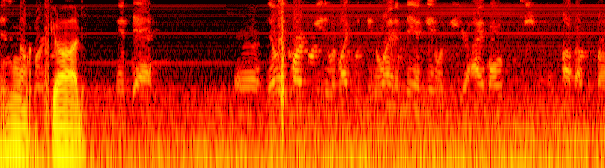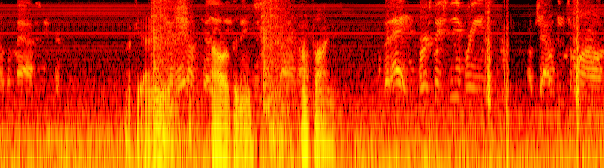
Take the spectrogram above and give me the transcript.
Oh my god. and death. Uh, the only parts of you that would likely see the light of day again would be your eyeballs and teeth that pop out the front of the mask. Okay, I need to sh- they don't tell you I'll open these. when you sign I'm fine. But hey, first station the breeze. I'll chat with you tomorrow.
